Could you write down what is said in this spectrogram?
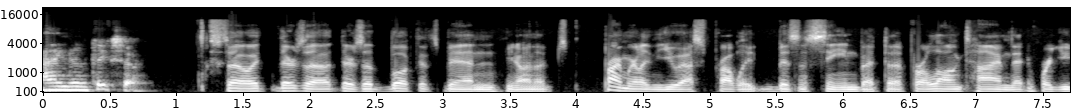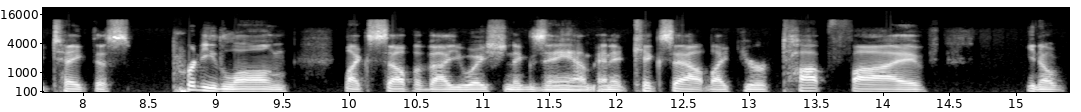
I don't think so. So it, there's a there's a book that's been you know primarily in the U.S. probably business scene, but uh, for a long time that where you take this pretty long like self evaluation exam and it kicks out like your top five you know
